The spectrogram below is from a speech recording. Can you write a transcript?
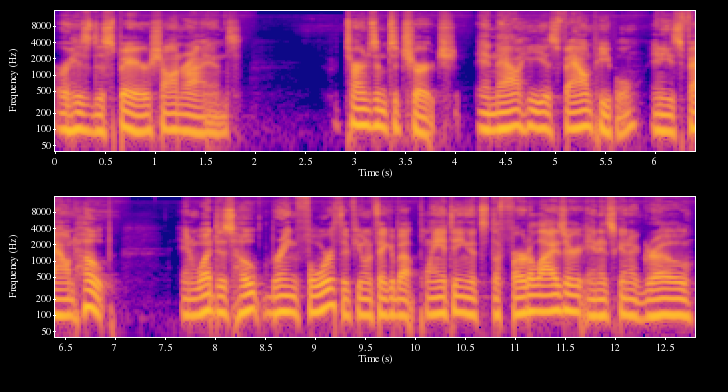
or his despair, Shawn Ryan's, turns him to church. And now he has found people and he's found hope. And what does hope bring forth? If you want to think about planting, it's the fertilizer and it's going to grow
